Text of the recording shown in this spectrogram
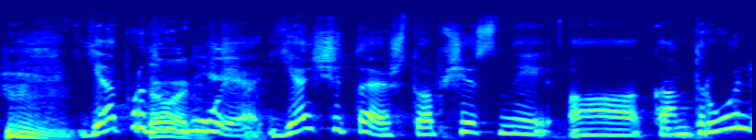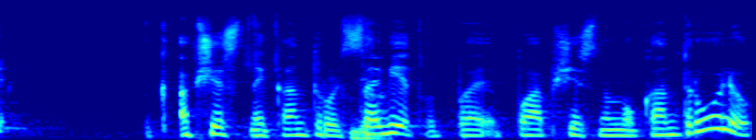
Я про товарищи. другое. Я считаю, что общественный э, контроль общественный контроль, Да. совет вот по, по общественному контролю,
